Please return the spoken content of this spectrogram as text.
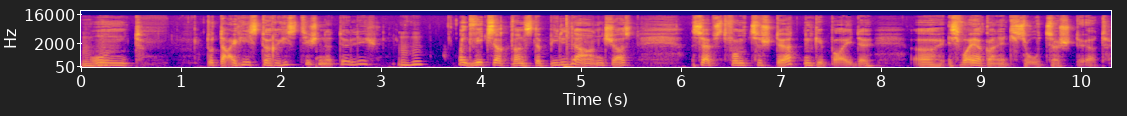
Mhm. Und total historistisch natürlich. Mhm. Und wie gesagt, wenn du dir Bilder anschaust, selbst vom zerstörten Gebäude, äh, es war ja gar nicht so zerstört.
